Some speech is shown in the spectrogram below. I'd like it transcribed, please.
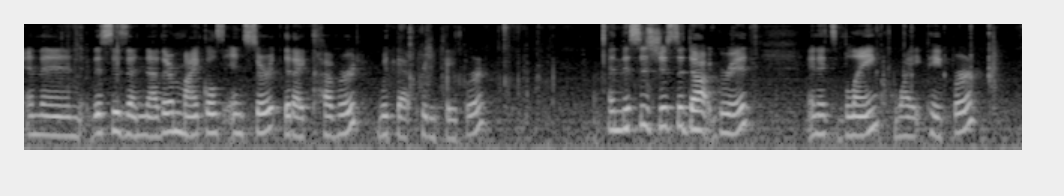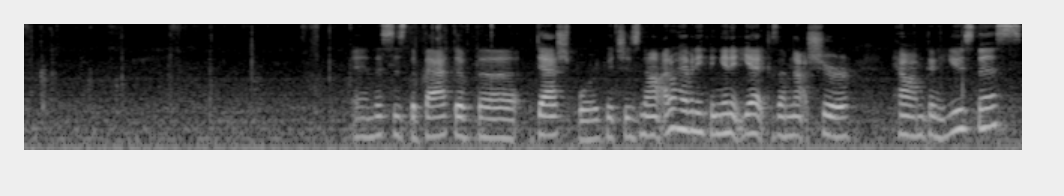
And then this is another Michaels insert that I covered with that pretty paper. And this is just a dot grid and it's blank white paper. And this is the back of the dashboard, which is not, I don't have anything in it yet because I'm not sure how I'm going to use this.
